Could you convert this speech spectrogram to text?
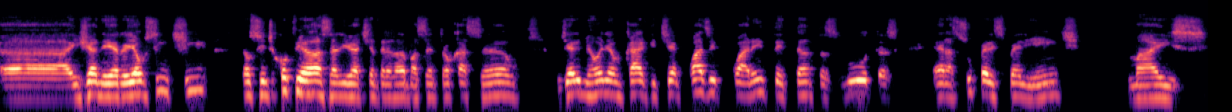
uh, em janeiro. E eu senti não senti confiança, ele já tinha treinado bastante trocação. O Jeremy Rony é um cara que tinha quase 40 e tantas lutas, era super experiente, mas,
